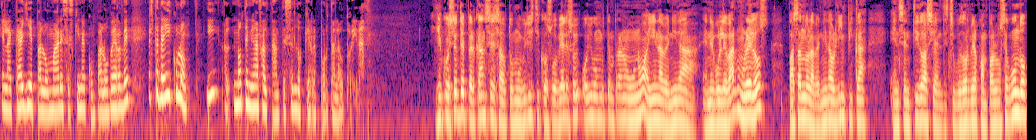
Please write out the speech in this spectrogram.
en la calle Palomares, esquina con Palo Verde, este vehículo y no tenía faltantes, es lo que reporta la autoridad. Y en cuestión de percances automovilísticos o viales, hoy, hoy hubo muy temprano uno ahí en la avenida, en el Boulevard Morelos, pasando la avenida Olímpica en sentido hacia el distribuidor vial Juan Pablo II.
